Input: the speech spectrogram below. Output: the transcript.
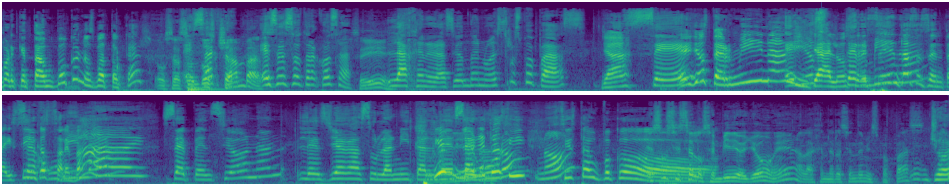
porque tampoco nos va a tocar. O sea, son dos chambas. Esa es otra cosa. Sí. La generación de nuestros papás. Ya. Se- Ellos terminan Ellos y ya a los terminan, 60, 65 se sale jubilan, bye. Se pensionan, les llega su lanita al Sí, mes la neta sí, ¿no? sí está un poco... Eso sí se los envidio yo, ¿eh? A la generación de mis papás. Yo,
